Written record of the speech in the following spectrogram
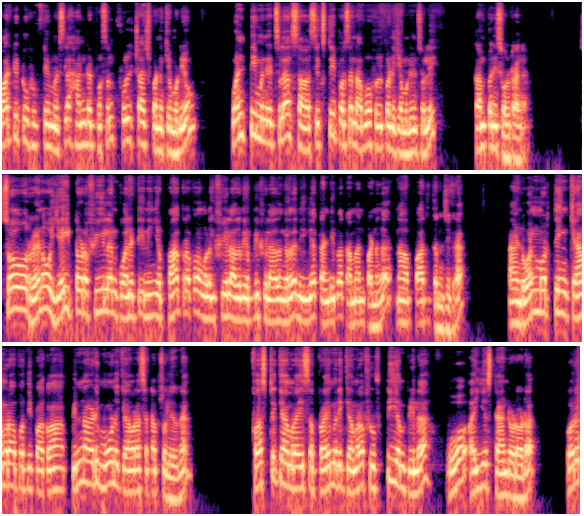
forty to fifty மினிட்ஸில் ஹண்ட்ரட் பர்சன்ட் ஃபுல் சார்ஜ் பண்ணிக்க முடியும். டுவெண்ட்டி மினிட்ஸில் சிக்ஸ்டி பர்சன்ட் அபோவ் ஃபில் பண்ணிக்க முடியும்னு சொல்லி கம்பெனி சொல்கிறாங்க ஸோ ரெனோ எயிட்டோட ஃபீல் அண்ட் குவாலிட்டி நீங்கள் பார்க்குறப்ப உங்களுக்கு ஃபீல் ஆகுது எப்படி ஃபீல் ஆகுதுங்கிறத நீங்கள் கண்டிப்பாக கமெண்ட் பண்ணுங்கள் நான் பார்த்து தெரிஞ்சுக்கிறேன். And one more thing camera பற்றி பார்க்கலாம். பின்னாடி மூணு கேமரா செட்டப் சொல்லியிருந்தேன். First camera is a primary camera fifty எம்பியில் ஓஐஎஸ் ஸ்டாண்டர்டோட ஒரு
